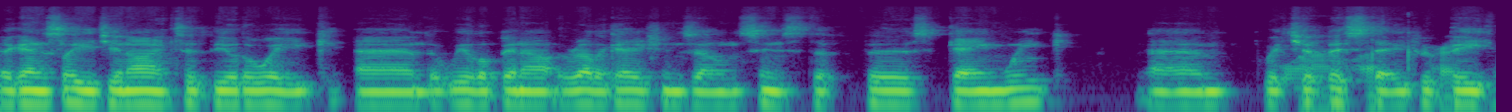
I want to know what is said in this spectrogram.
against Leeds United the other week, and that we'll have been out the relegation zone since the first game week, um, which Wow, at this stage would be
